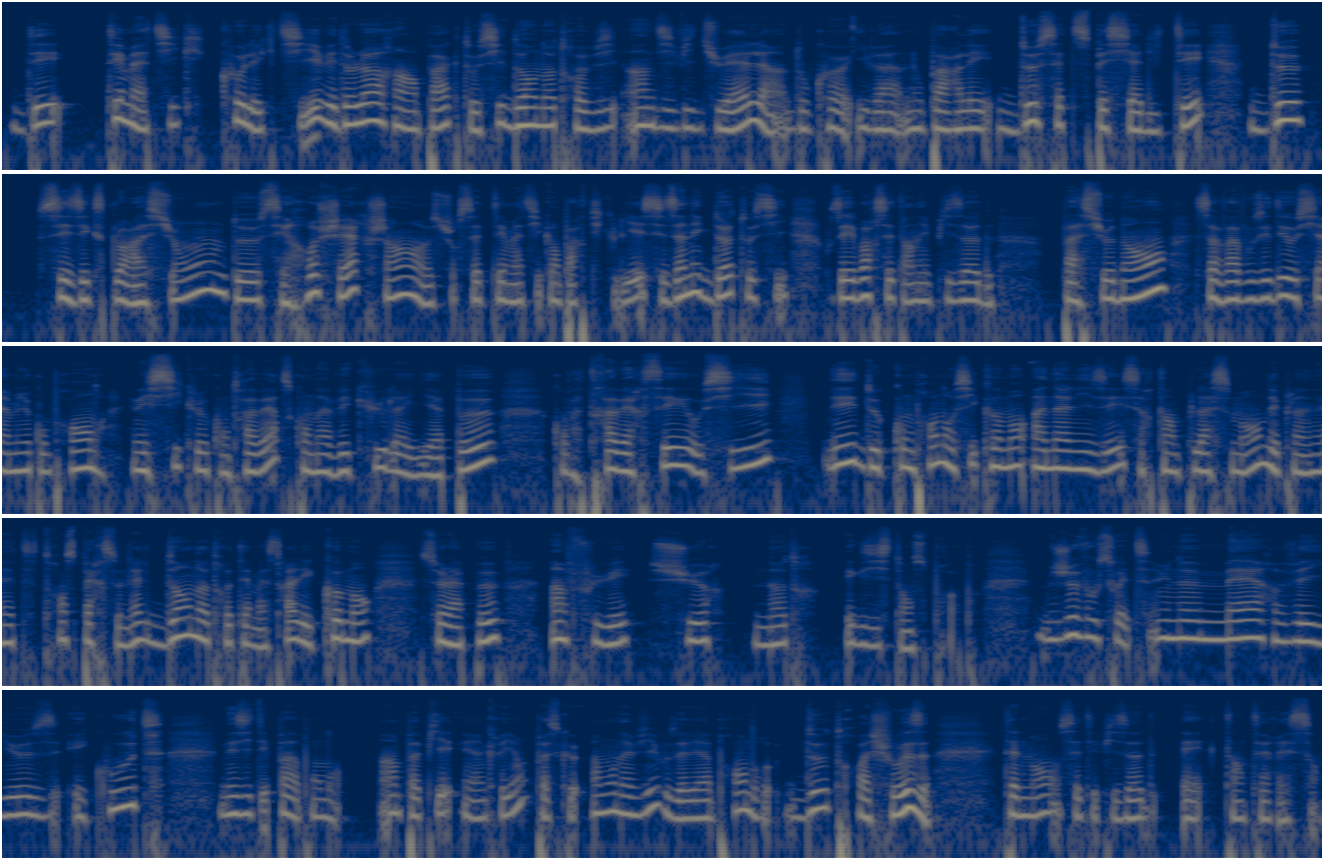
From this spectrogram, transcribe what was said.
des thématiques collectives et de leur impact aussi dans notre vie individuelle. Donc euh, il va nous parler de cette spécialité, de ses explorations, de ses recherches hein, sur cette thématique en particulier, ses anecdotes aussi. Vous allez voir, c'est un épisode passionnant. Ça va vous aider aussi à mieux comprendre les cycles qu'on traverse, qu'on a vécu là il y a peu, qu'on va traverser aussi et de comprendre aussi comment analyser certains placements des planètes transpersonnelles dans notre thème astral et comment cela peut influer sur notre existence propre. Je vous souhaite une merveilleuse écoute. N'hésitez pas à prendre un papier et un crayon parce que à mon avis, vous allez apprendre deux trois choses tellement cet épisode est intéressant.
